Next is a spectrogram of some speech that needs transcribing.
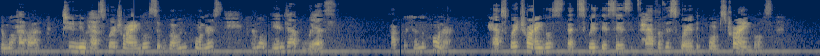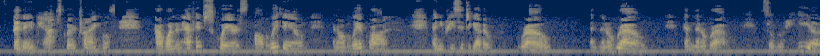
and we'll have our two new half square triangles that will go in the corners, and we'll end up with our puss in the corner. Half square triangles, that's what this is, it's half of a square that forms triangles. The name half square triangles are one and a half inch squares all the way down and all the way across, and you piece it together row, and then a row, and then a row. So we're here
